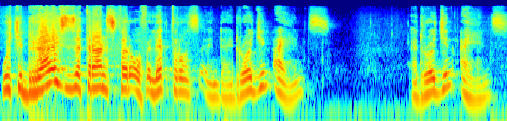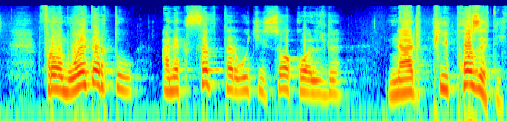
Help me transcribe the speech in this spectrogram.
which drives the transfer of electrons and hydrogen ions, hydrogen ions from water to an acceptor which is so-called NADP positive,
